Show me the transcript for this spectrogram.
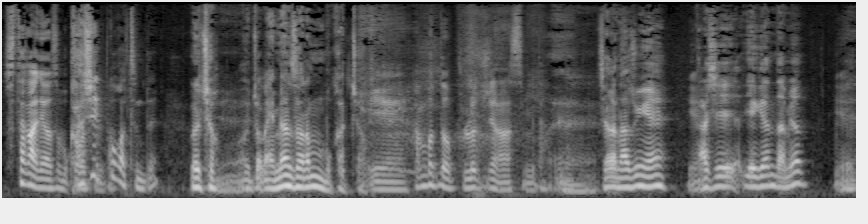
스타가 아니어서 못 가실. 것 같은데? 그렇죠. 어, 좀 애매한 사람은 못 갔죠. 예, 한 번도 불러주진 않았습니다. 제가 나중에 예. 다시 얘기한다면 예.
